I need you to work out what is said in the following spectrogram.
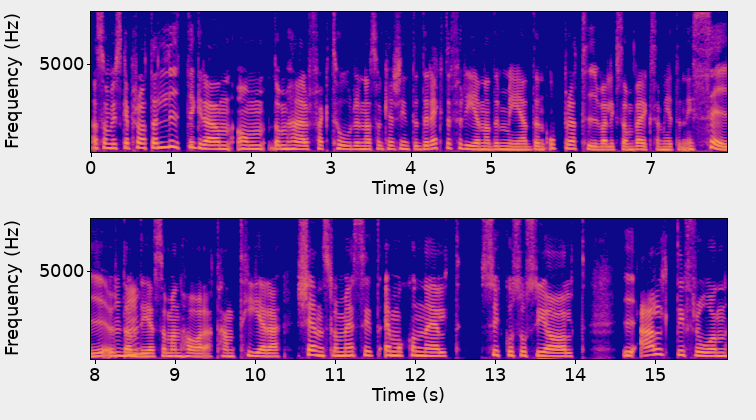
Alltså om vi ska prata lite grann om de här faktorerna som kanske inte direkt är förenade med den operativa liksom, verksamheten i sig, mm -hmm. utan det som man har att hantera känslomässigt, emotionellt, psykosocialt, i allt ifrån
